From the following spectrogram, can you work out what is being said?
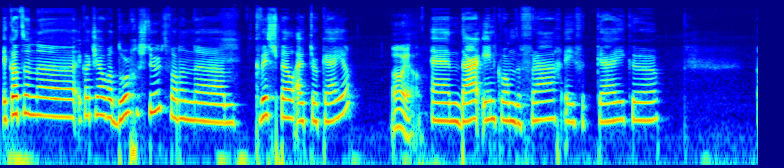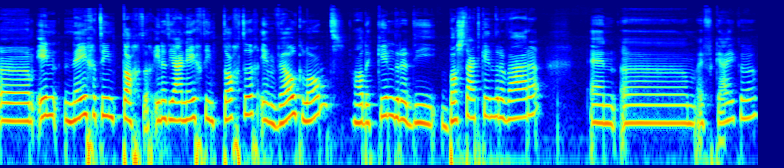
Ik had, een, eh, ik had jou wat doorgestuurd van een ehm, quizspel uit Turkije. Oh ja. En daarin kwam de vraag, even kijken. Ehm, in 1980, in het jaar 1980, in welk land hadden kinderen die bastaardkinderen waren en ehm, even kijken,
